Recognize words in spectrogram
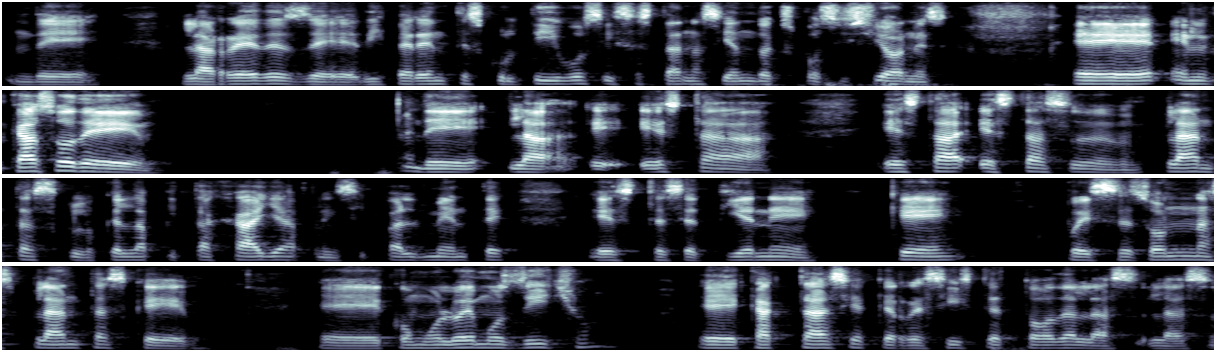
de las redes de diferentes cultivos y se están haciendo exposiciones. Eh, en el caso de, de eh, esta, esta, estas eh, plantas, lo que es la pitahaya principalmente, este, se tiene que, pues son unas plantas que, como lo hemos dicho, cactácea que resiste todas las, las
